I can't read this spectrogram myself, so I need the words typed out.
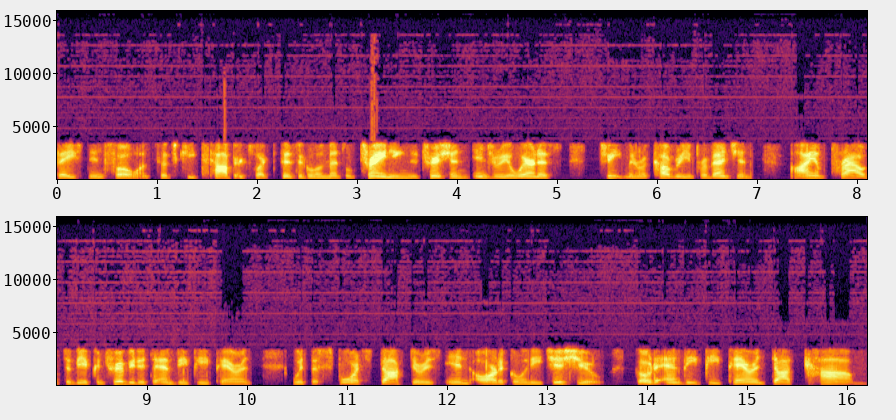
based info on such key topics like physical and mental training, nutrition, injury awareness, treatment, recovery, and prevention. I am proud to be a contributor to MVP Parent with the Sports Doctor is in article in each issue. Go to MVPparent.com.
